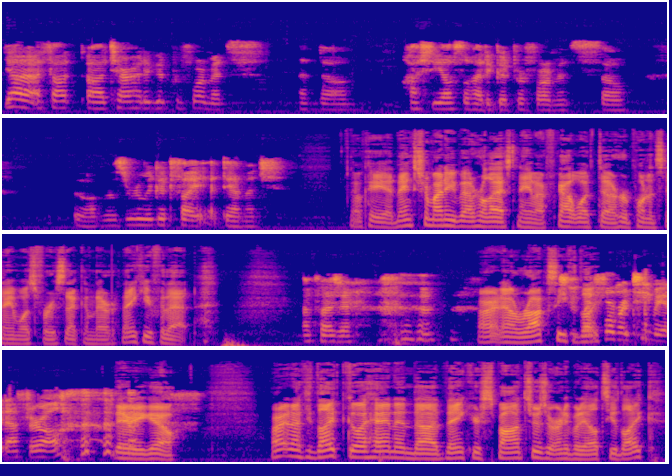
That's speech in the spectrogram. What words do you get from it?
Yeah, I thought uh, Tara had a good performance, and um, Hashi also had a good performance. So um, it was a really good fight at Damage. Okay, yeah. Thanks for reminding me about her last name. I forgot what uh, her opponent's name was for a second there. Thank you for that. My pleasure. all right, now Roxy, She's my like... former teammate after all. there you go. All right, now if you'd like, go ahead and uh, thank your sponsors or anybody else you'd like.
